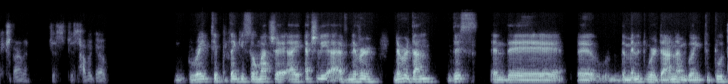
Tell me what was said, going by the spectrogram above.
experiment, just just have a go. Great tip. Thank you so much. I, I actually I've never never done this. And the uh, the minute we're done, I'm going to put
